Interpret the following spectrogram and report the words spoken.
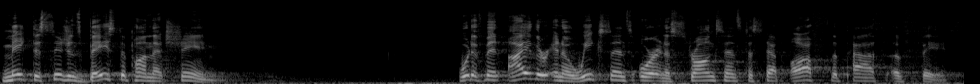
make decisions based upon that shame, would have been either in a weak sense or in a strong sense to step off the path of faith.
